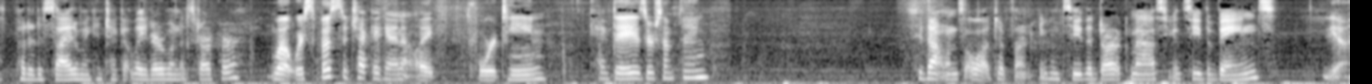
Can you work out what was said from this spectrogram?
to put it aside and we can check it later when it's darker? Well, we're supposed to check again at like 14 Okay. days or something. See, that one's a lot different. You can see the dark mass, you can see the veins, Yeah.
